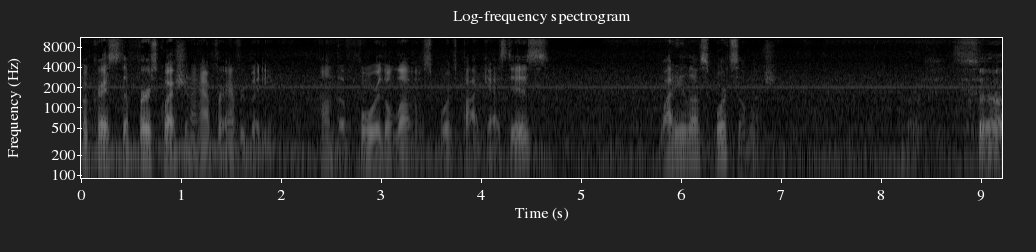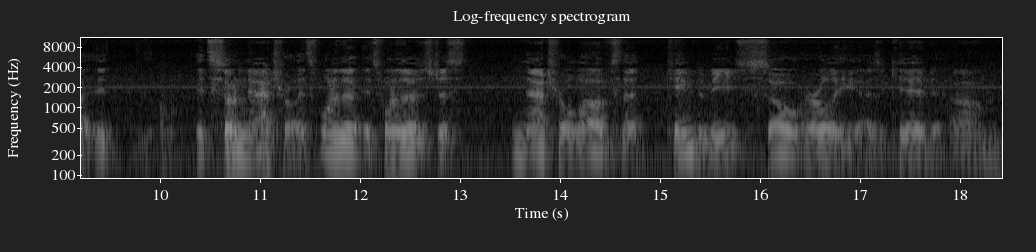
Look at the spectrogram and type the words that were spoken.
But Chris, the first question I have for everybody on the For the Love of Sports podcast is, why do you love sports so much? It's, uh, it it's so natural. It's one of the it's one of those just natural loves that came to me so early as a kid. Um,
